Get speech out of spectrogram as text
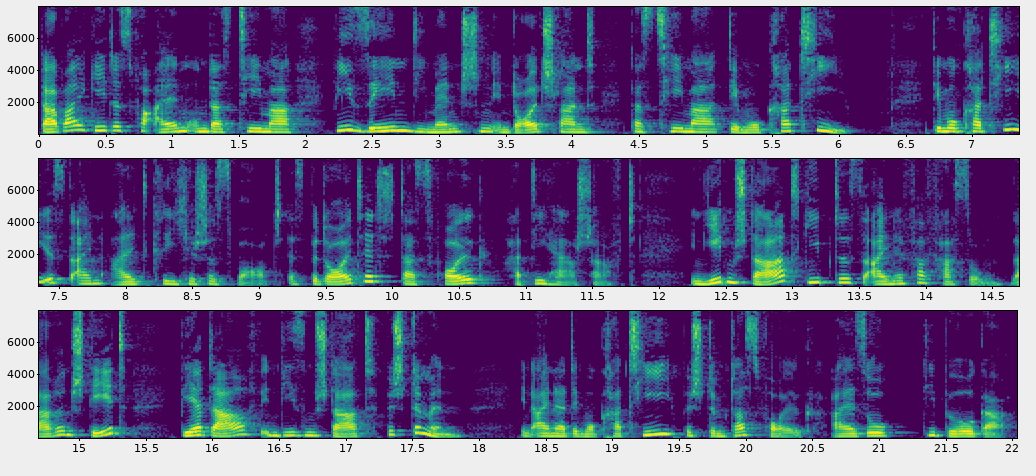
Dabei geht es vor allem um das Thema, wie sehen die Menschen in Deutschland das Thema Demokratie? Demokratie ist ein altgriechisches Wort. Es bedeutet, das Volk hat die Herrschaft. In jedem Staat gibt es eine Verfassung. Darin steht, wer darf in diesem Staat bestimmen. In einer Demokratie bestimmt das Volk, also die Bürger.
